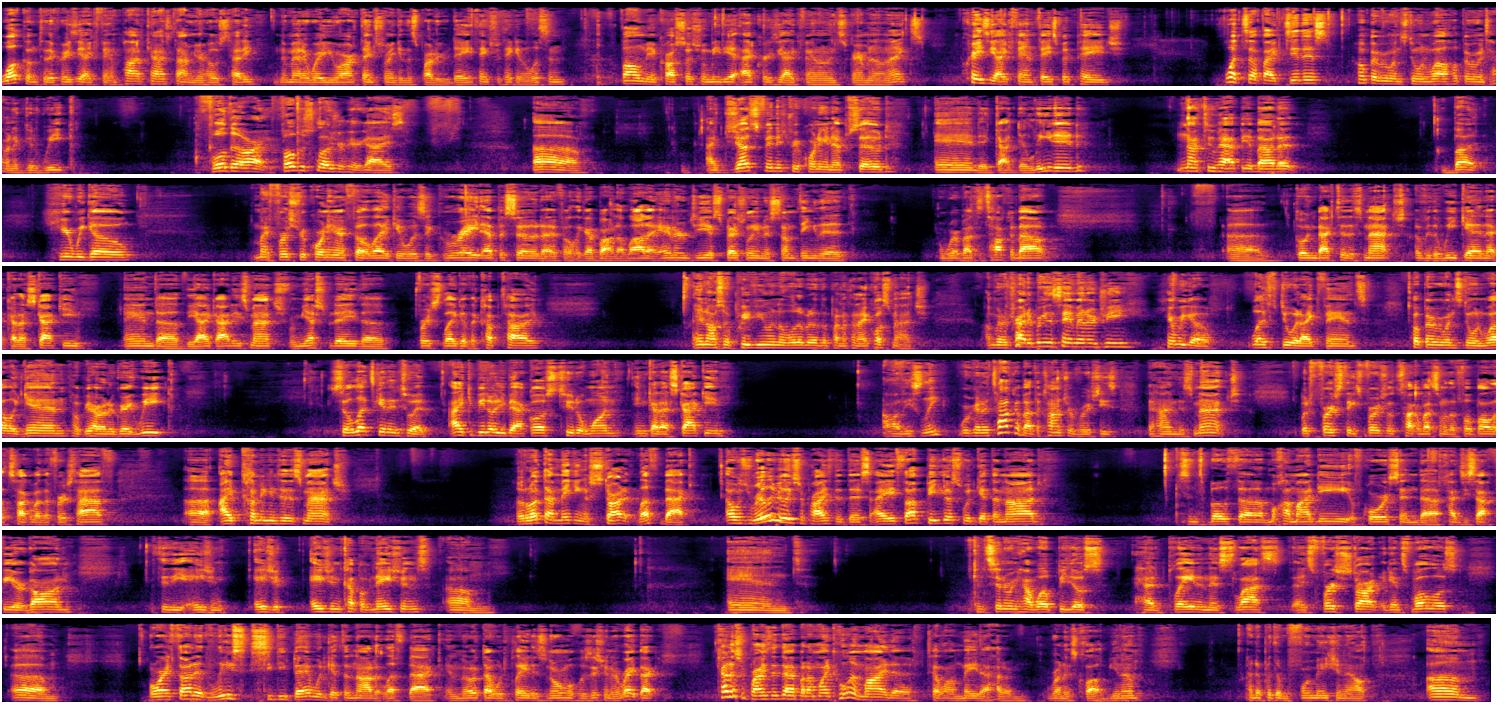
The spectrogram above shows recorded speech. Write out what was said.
Welcome to the Crazy Ike Fan Podcast. I'm your host, Teddy. No matter where you are, thanks for making this part of your day. Thanks for taking a listen. Follow me across social media at Crazy Ike Fan on Instagram and on X. Crazy Ike Fan Facebook page. What's up, Ike this? Hope everyone's doing well. Hope everyone's having a good week. Full all right, full disclosure here, guys. Uh, I just finished recording an episode and it got deleted. Not too happy about it. But here we go. My first recording, I felt like it was a great episode. I felt like I brought a lot of energy, especially into something that we're about to talk about. Uh, going back to this match over the weekend at Karaiskaki and uh, the Ike match from yesterday, the first leg of the cup tie, and also previewing a little bit of the Panathinaikos match. I'm going to try to bring the same energy. Here we go. Let's do it, Ike fans. Hope everyone's doing well again. Hope you're having a great week. So let's get into it. Ike beat Olympiacos 2 to 1 in Karaiskaki. Obviously, we're going to talk about the controversies behind this match. But first things first, let's talk about some of the football. Let's talk about the first half. Uh, Ike coming into this match, Rota making a start at left back. I was really, really surprised at this. I thought Pilios would get the nod since both uh, of course, and uh, Hajsafi are gone through the Asian Asia Asian Cup of Nations, um, and considering how well Pilios had played in his last his first start against Volos, um, or I thought at least Sidibe would get the nod at left back and Rota would play at his normal position at right back. Kind of surprised at that, but I'm like, who am I to tell Almeida how to run his club, you know? How to put the formation out. Um,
